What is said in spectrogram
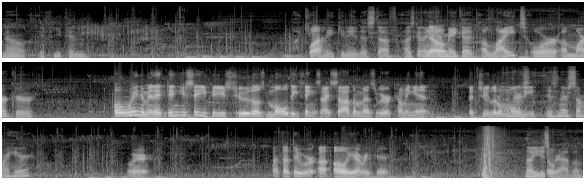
No, if you can. Oh, I can't What? make any of this stuff. I was gonna No. either make a, a light or a marker. Oh, wait a minute. Didn't you say you could use two of those moldy things? I saw them as we were coming in. The two little There's- moldy. Isn't there some right here? Where? I thought they were. Uh, oh yeah, right there. No, you just Oh. grab them.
